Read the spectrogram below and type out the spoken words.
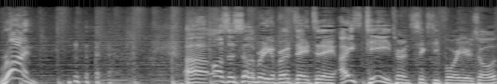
run. uh, also celebrating a birthday today, Ice T turns 64 years old.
